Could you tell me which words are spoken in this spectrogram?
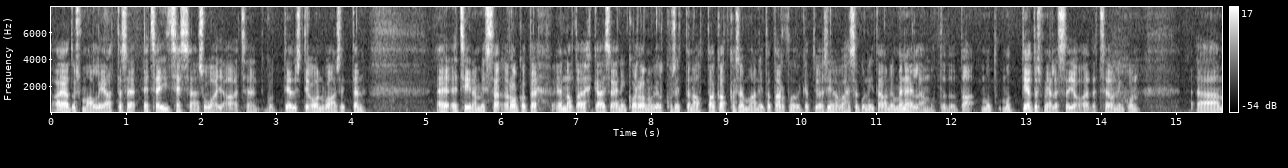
ajatusmallia, että se, että se itsessään suojaa. Että se niin tietysti on vaan sitten, että siinä missä rokote ennaltaehkäisee, niin koronavilkku sitten auttaa katkaisemaan niitä tartuntaketjuja siinä vaiheessa, kun niitä on jo meneillään. Mutta, tota, mutta, mutta tietyssä mielessä joo, että, se on niin kuin, Ähm,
